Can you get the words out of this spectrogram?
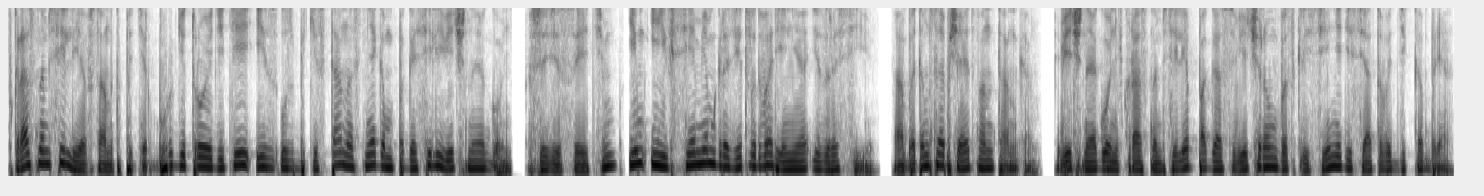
В Красном селе в Санкт-Петербурге трое детей из Узбекистана снегом погасили вечный огонь. В связи с этим им и их семьям грозит выдворение из России. Об этом сообщает Фонтанка. Вечный огонь в Красном селе погас вечером в воскресенье 10 декабря.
